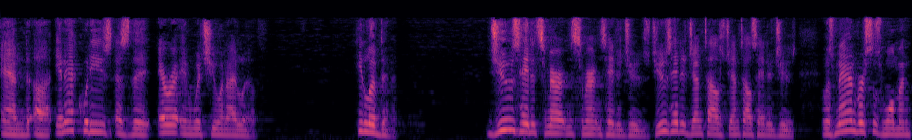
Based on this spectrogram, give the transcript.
and uh, inequities as the era in which you and I live. He lived in it. Jews hated Samaritans, Samaritans hated Jews. Jews hated Gentiles, Gentiles hated Jews. It was man versus woman.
